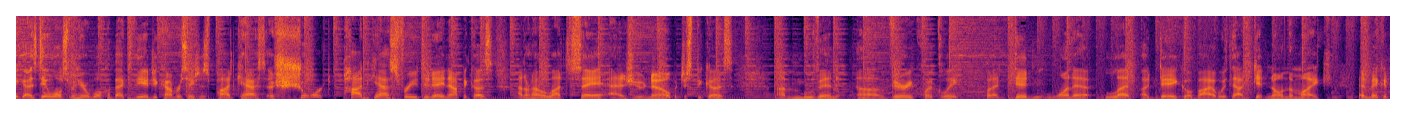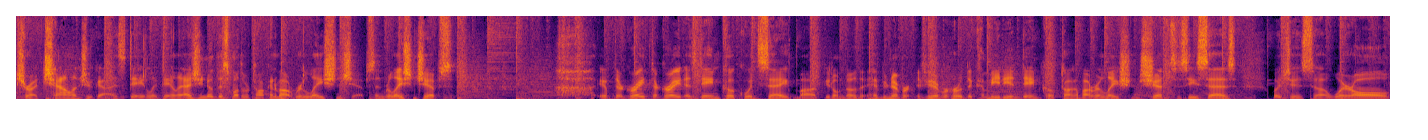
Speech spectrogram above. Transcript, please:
Hey guys, Dan Waldschmidt here. Welcome back to the Edgy Conversations podcast. A short podcast for you today, not because I don't have a lot to say, as you know, but just because I'm moving uh, very quickly. But I didn't want to let a day go by without getting on the mic and making sure I challenge you guys daily, daily. As you know, this month we're talking about relationships, and relationships if they're great, they're great, as Dane Cook would say. Uh, if you don't know that, have you never, if you ever heard the comedian Dane Cook talk about relationships, as he says, which is uh, where all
